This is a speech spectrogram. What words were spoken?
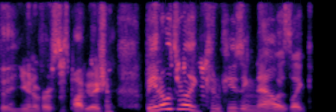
the universe's population. But you know what's really confusing now is like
